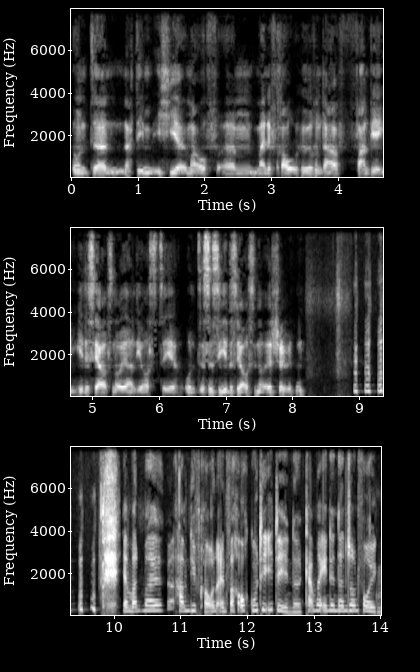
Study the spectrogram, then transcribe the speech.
Und äh, nachdem ich hier immer auf ähm, meine Frau hören darf, fahren wir jedes Jahr aufs Neue an die Ostsee. Und es ist jedes Jahr aufs Neue schön. ja, manchmal haben die Frauen einfach auch gute Ideen. Da kann man ihnen dann schon folgen.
